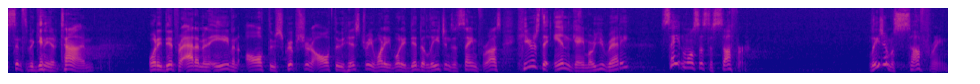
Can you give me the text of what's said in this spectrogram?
since the beginning of time. What he did for Adam and Eve, and all through Scripture and all through history, and what he, what he did to legions, the same for us. Here's the end game. Are you ready? Satan wants us to suffer. Legion was suffering.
